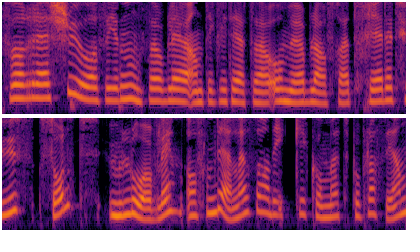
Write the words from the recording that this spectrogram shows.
For eh, sju år siden så ble antikviteter og møbler fra et fredet hus solgt ulovlig, og fremdeles så har de ikke kommet på plass igjen.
